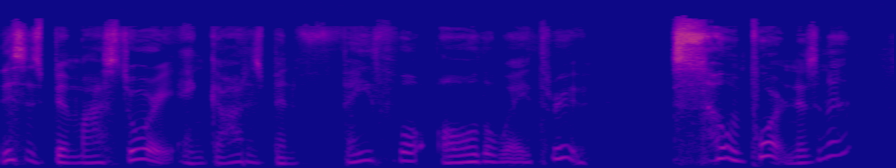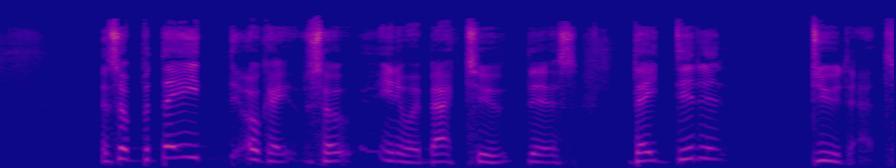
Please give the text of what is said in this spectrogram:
this has been my story, and God has been faithful all the way through. So important, isn't it? And so, but they, okay, so anyway, back to this. They didn't do that.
